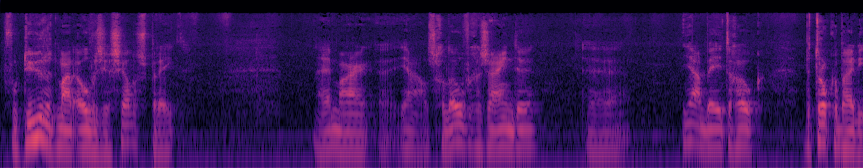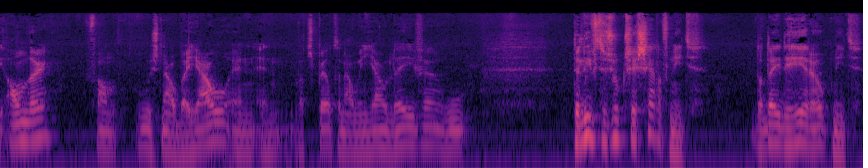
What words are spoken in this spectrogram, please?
voortdurend maar over zichzelf spreekt. maar uh, ja, als gelovige zijnde ja, ben je toch ook betrokken bij die ander. Van hoe is het nou bij jou en, en wat speelt er nou in jouw leven? Hoe... De liefde zoekt zichzelf niet. Dat deed de Heer ook niet.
